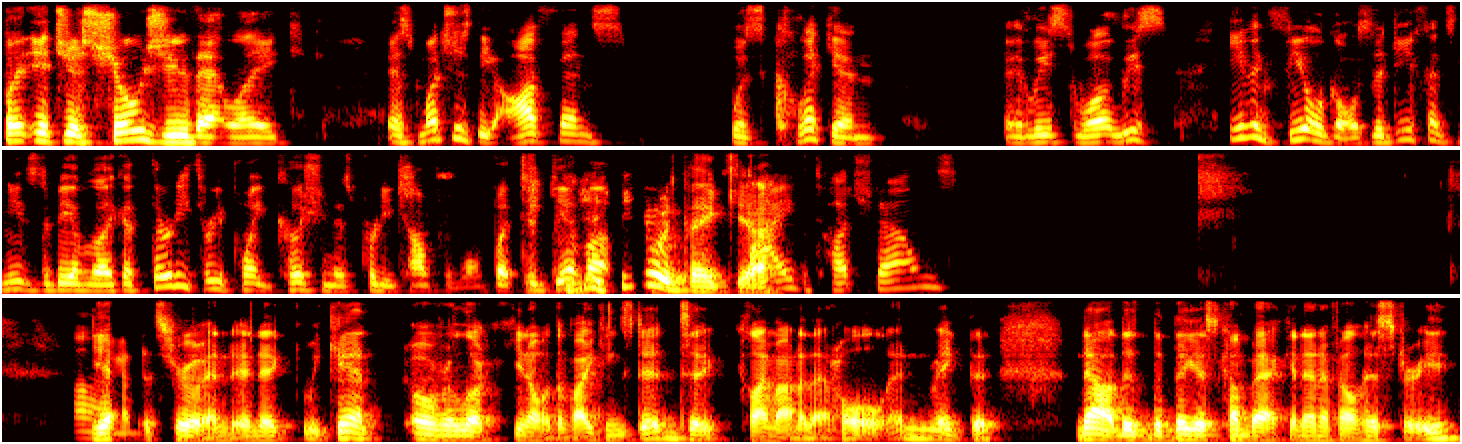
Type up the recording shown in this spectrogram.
But it just shows you that, like, as much as the offense was clicking, at least well, at least even field goals, the defense needs to be able to like a 33 point cushion is pretty comfortable. But to give up you would think, yeah. five touchdowns. Um, yeah, that's true, and and it, we can't overlook, you know, what the Vikings did to climb out of that hole and make the now the, the biggest comeback in NFL history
